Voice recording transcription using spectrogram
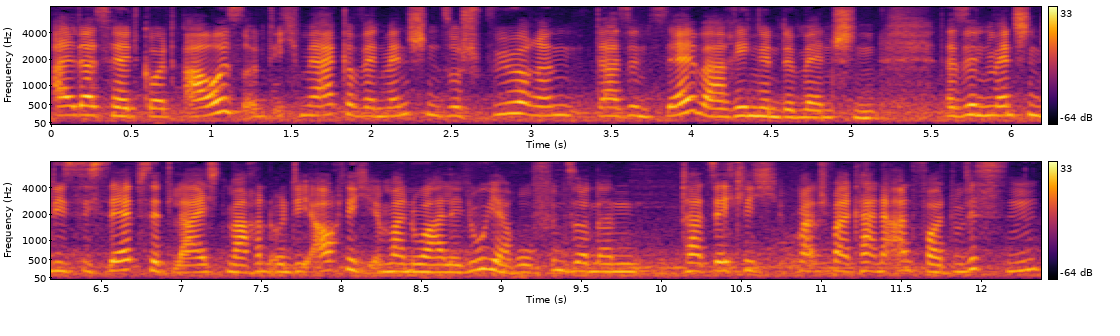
all das hält Gott aus. Und ich merke, wenn Menschen so spüren, da sind selber ringende Menschen. Da sind Menschen, die es sich selbst nicht leicht machen und die auch nicht immer nur Halleluja rufen, sondern tatsächlich manchmal keine Antwort wissen.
